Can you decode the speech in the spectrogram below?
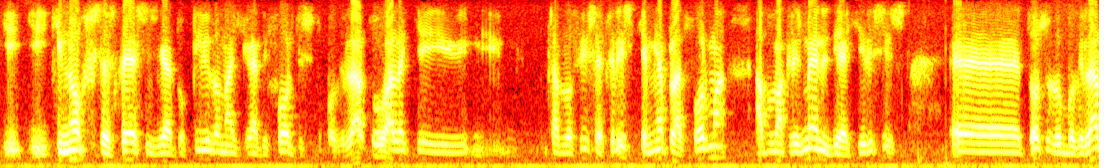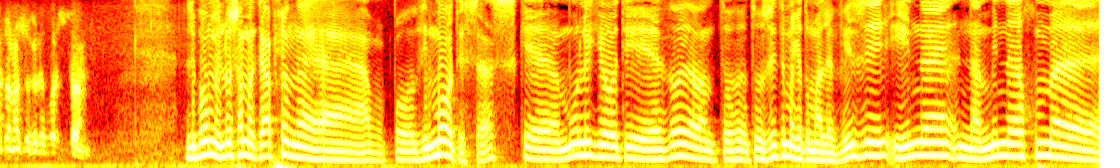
οι, οι κοινόχρηστες θέσεις για το κλείδωμα και για τη φόρτιση του ποδηλάτου, αλλά και η, θα δοθεί σε χρήση και μια πλατφόρμα απομακρυσμένης διαχείρισης ε, τόσο των ποδηλάτων όσο και των φορτιστών. Λοιπόν, μιλούσα με κάποιον ε, από δημότης σας και μου έλεγε ότι εδώ ε, το, το ζήτημα για το Μαλεβίζι είναι να μην έχουμε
